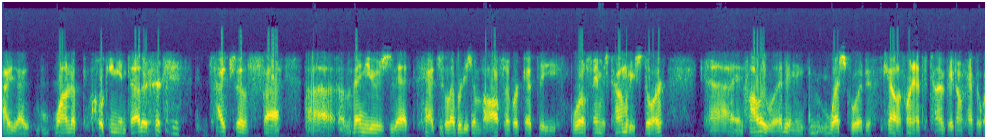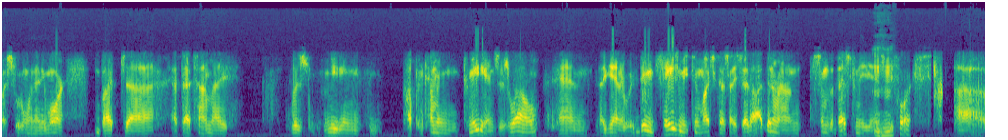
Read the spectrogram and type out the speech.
I, I wound up hooking into other types of uh, uh, venues that had celebrities involved. I worked at the world famous comedy store uh, in Hollywood and Westwood, California. At the time, they don't have the Westwood one anymore. But uh, at that time, I was meeting up and coming comedians as well. And again, it didn't phase me too much because I said, oh, I've been around some of the best comedians Mhm. before. Uh,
